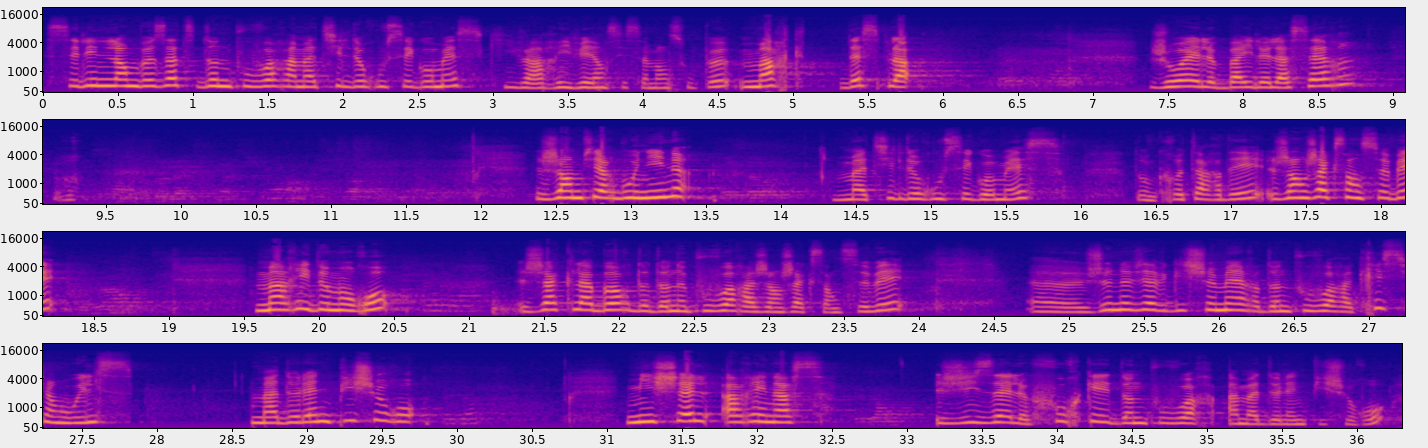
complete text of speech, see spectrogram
Céline Lambezat donne pouvoir à Mathilde Rousset-Gomez, qui va arriver incessamment sous peu. Marc Desplat. Joël Baille-Lasserre. Jean-Pierre Bounine. Mathilde Rousset-Gomez, donc retardée. Jean-Jacques Sansebé. Marie de Moreau. Jacques Laborde donne pouvoir à Jean-Jacques Sansebé. Euh, Geneviève Guichemer donne pouvoir à Christian Wills. Madeleine Pichereau. Michel Arenas. Gisèle Fourquet donne pouvoir à Madeleine Pichereau.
